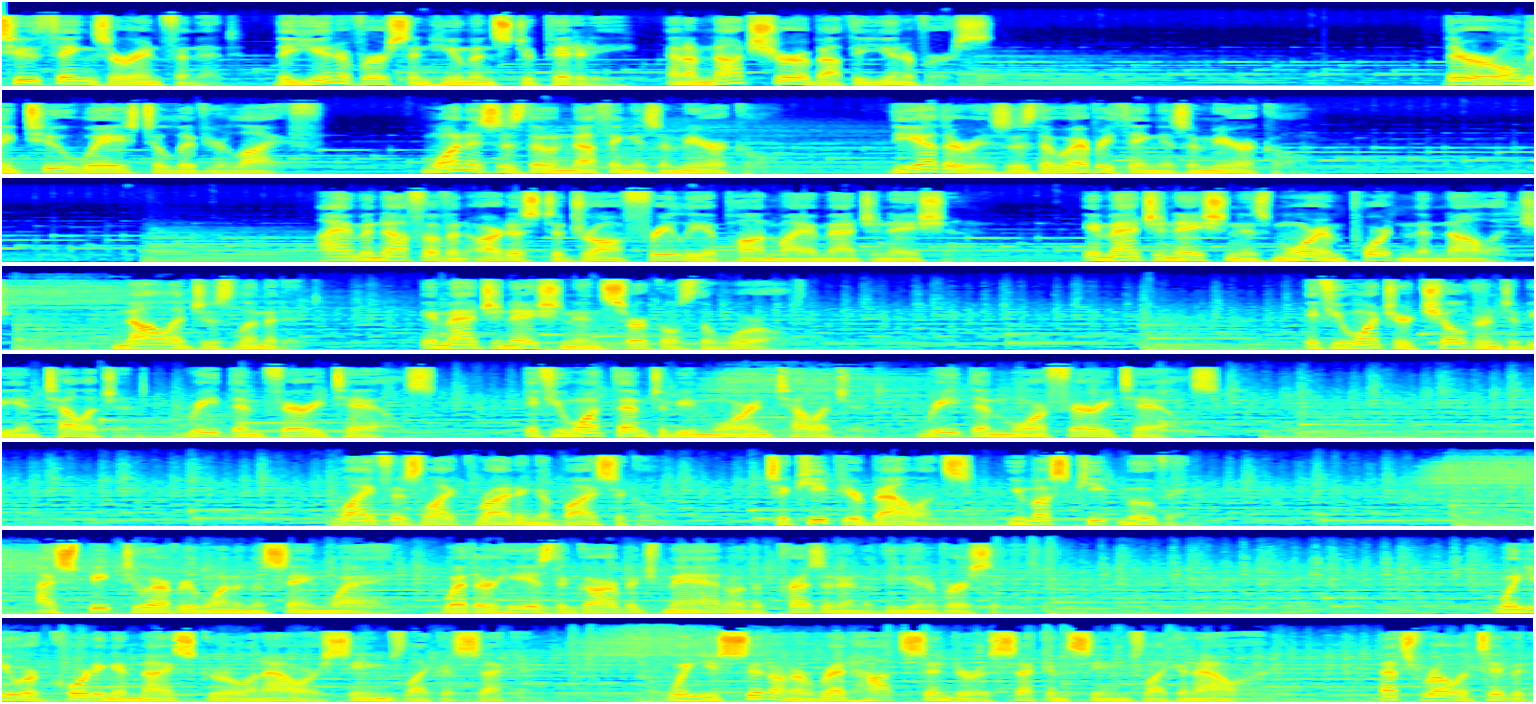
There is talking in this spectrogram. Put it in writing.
Two things are infinite the universe and human stupidity, and I'm not sure about the universe. There are only two ways to live your life. One is as though nothing is a miracle. The other is as though everything is a miracle. I am enough of an artist to draw freely upon my imagination. Imagination is more important than knowledge. Knowledge is limited. Imagination encircles the world. If you want your children to be intelligent, read them fairy tales. If you want them to be more intelligent, read them more fairy tales. Life is like riding a bicycle. To keep your balance, you must keep moving. I speak to everyone in the same way, whether he is the garbage man or the president of the university. When you are courting a nice girl, an hour seems like a second. When you sit on a red hot cinder, a second seems like an hour. That's relativity.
